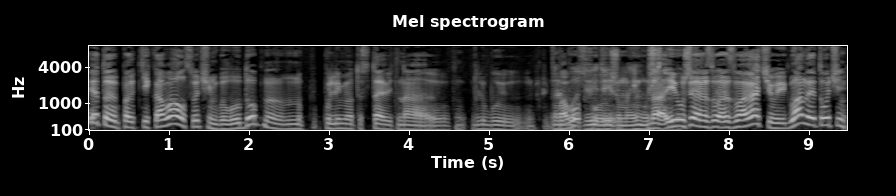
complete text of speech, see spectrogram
это практиковалось, очень было удобно, удобно на пулеметы ставить на любую повозку. Движимое имущество. Да, и уже раз, разворачиваю. И главное, это очень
